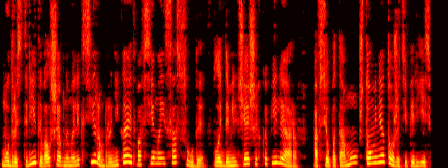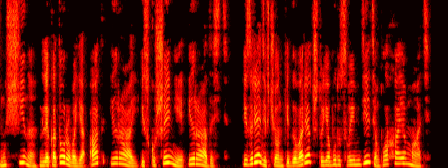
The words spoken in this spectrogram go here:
Мудрость Риты волшебным эликсиром проникает во все мои сосуды, вплоть до мельчайших капилляров. А все потому, что у меня тоже теперь есть мужчина, для которого я ад и рай, искушение и радость. И зря девчонки говорят, что я буду своим детям плохая мать.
